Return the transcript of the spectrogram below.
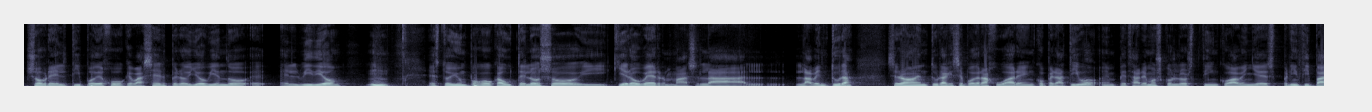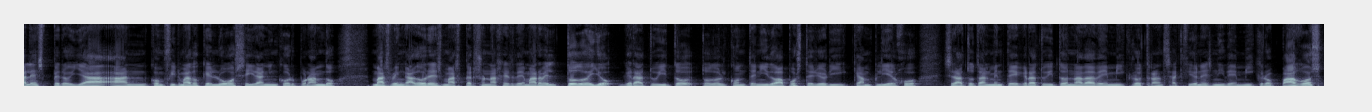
sobre el tipo de juego que va a ser, pero yo viendo eh, el vídeo estoy un poco cauteloso y quiero ver más la, aventura. Será una aventura que se podrá jugar en cooperativo. Empezaremos con los cinco Avengers principales, pero ya han confirmado que luego se irán incorporando más Vengadores, más personajes de Marvel. Todo ello gratuito. Todo el contenido a posteriori que amplíe el juego será totalmente gratuito. Nada de microtransacciones ni de micropagos.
